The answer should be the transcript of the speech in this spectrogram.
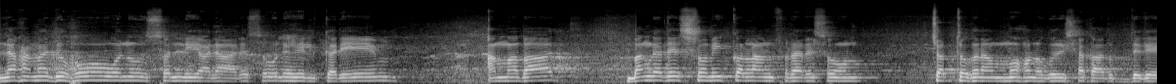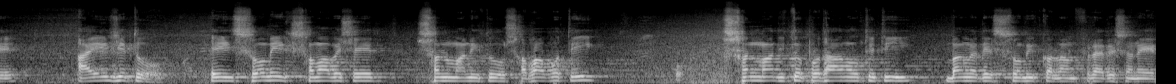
نحمده ونصلي على رسوله الكريم أما بعد বাংলাদেশ শ্রমিক কল্যাণ ফেডারেশন চট্টগ্রাম মহানগরী শাখার উদ্যোগে আয়োজিত এই শ্রমিক সমাবেশের সম্মানিত সভাপতি, সম্মানিত প্রধান অতিথি বাংলাদেশ শ্রমিক কল্যাণ ফেডারেশনের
